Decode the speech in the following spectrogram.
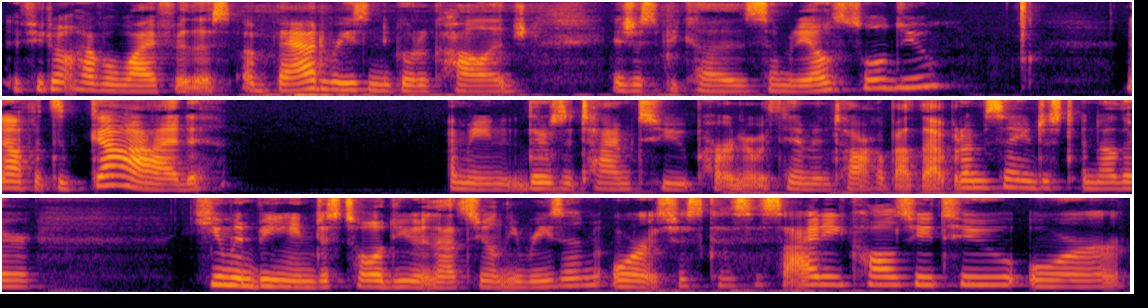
if you don't have a why for this, a bad reason to go to college is just because somebody else told you. Now, if it's God, I mean, there's a time to partner with him and talk about that. But I'm saying just another human being just told you and that's the only reason, or it's just because society calls you to, or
